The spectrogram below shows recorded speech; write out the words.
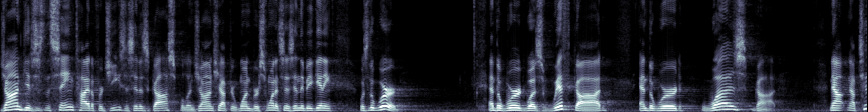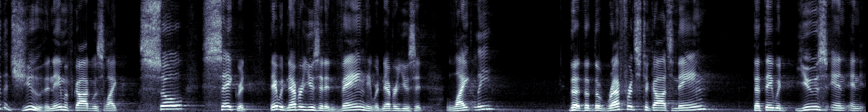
John gives us the same title for Jesus in his gospel. In John chapter 1, verse 1, it says, In the beginning was the Word. And the Word was with God, and the Word was God. Now, now, to the Jew, the name of God was like so sacred, they would never use it in vain, they would never use it lightly. The, the, the reference to God's name that they would use in, in,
